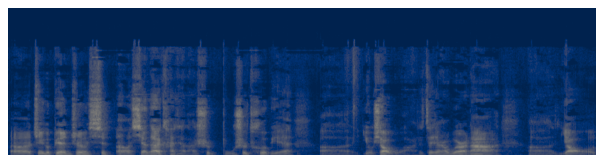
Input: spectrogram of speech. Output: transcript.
呃这个辩证现呃现在看下来是不是特别呃有效果啊？再加上维尔纳啊要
